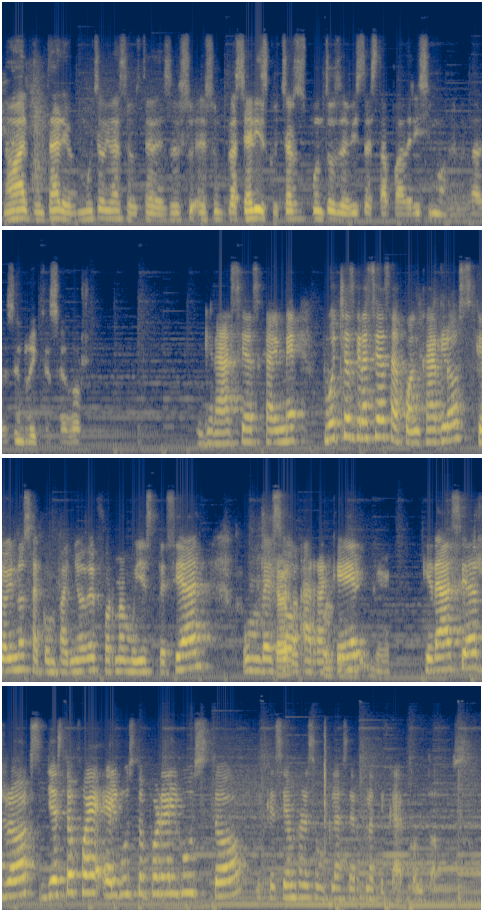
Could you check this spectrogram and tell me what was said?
No, al contrario, muchas gracias a ustedes. Es, un placer y escuchar sus puntos de vista está padrísimo, de verdad, es enriquecedor. Gracias, Jaime. Muchas gracias a Juan Carlos, que hoy nos acompañó de forma muy especial. Un beso a Raquel. Gracias, Rox. Y esto fue El Gusto por el Gusto y que siempre es un placer platicar con todos.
